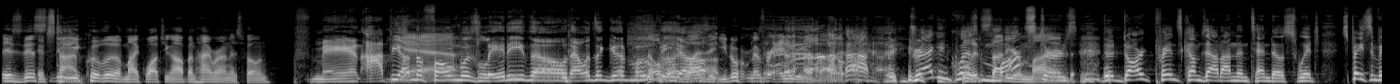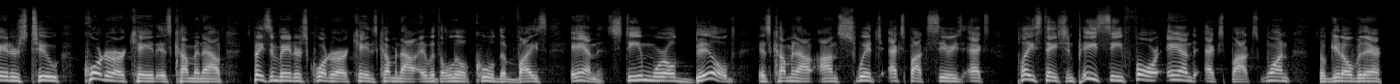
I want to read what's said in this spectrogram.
Is this It's the time. equivalent of Mike watching Oppenheimer on his phone? Man, Oppie on the phone was Liddy though. That was a good movie. No, it y'all. wasn't. You don't remember anything about it. Dragon Quest Blitzed out of your Monsters, The Dark Prince comes out on Nintendo Switch. Space Invaders 2 Quarter Arcade is coming out. Space Invaders Quarter Arcade is coming out with a little cool device. And Steam World Build is coming out on Switch, Xbox Series X, PlayStation, PC 4, and Xbox One. So get over there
